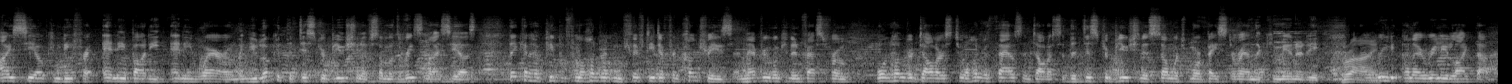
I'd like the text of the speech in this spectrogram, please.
ICO can be for anybody, anywhere. And when you look at the distribution of some of the recent ICOs, they can have people from 150 different countries, and everyone can invest from $100 to $100,000. So the distribution is so much more based around the community. Right. And I really, and I really like that.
